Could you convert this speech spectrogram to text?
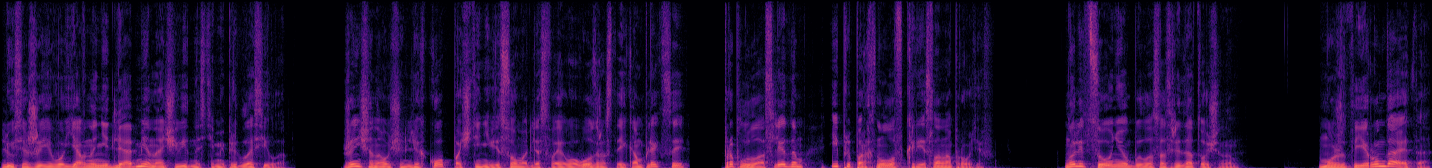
Люся же его явно не для обмена очевидностями пригласила. Женщина очень легко, почти невесомо для своего возраста и комплекции, проплыла следом и припорхнула в кресло напротив. Но лицо у нее было сосредоточенным. Может и ерунда это,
